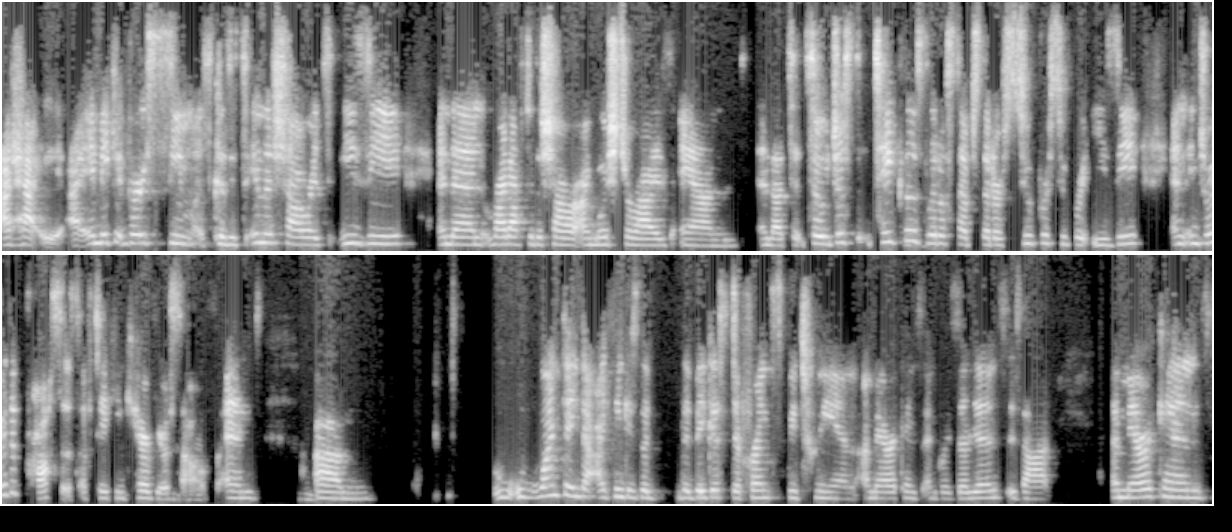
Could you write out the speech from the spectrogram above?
I have I make it very seamless because it's in the shower. It's easy, and then right after the shower, I moisturize and and that's it. So just take those little steps that are super super easy and enjoy the process of taking care of yourself. And um, one thing that I think is the the biggest difference between Americans and Brazilians is that Americans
